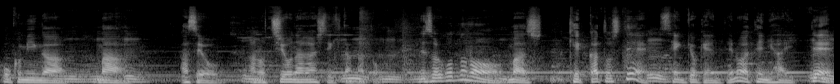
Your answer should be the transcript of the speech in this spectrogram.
国民が、まあ汗をあの血を流してきたかと、でそういうことの、まあ、し結果として選挙権っていうのが手に入って、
